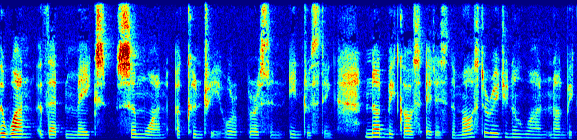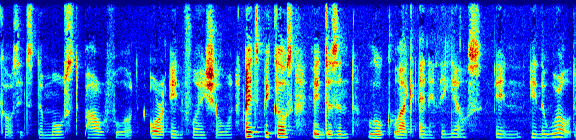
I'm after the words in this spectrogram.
the one that makes someone, a country, or a person interesting, not because it is the most original one, not because it's the most powerful or influential one. It's because it doesn't look like anything else in, in the world.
